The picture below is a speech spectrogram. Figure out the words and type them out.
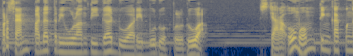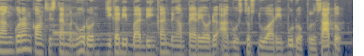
persen pada triwulan 3 2022. Secara umum, tingkat pengangguran konsisten menurun jika dibandingkan dengan periode Agustus 2021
